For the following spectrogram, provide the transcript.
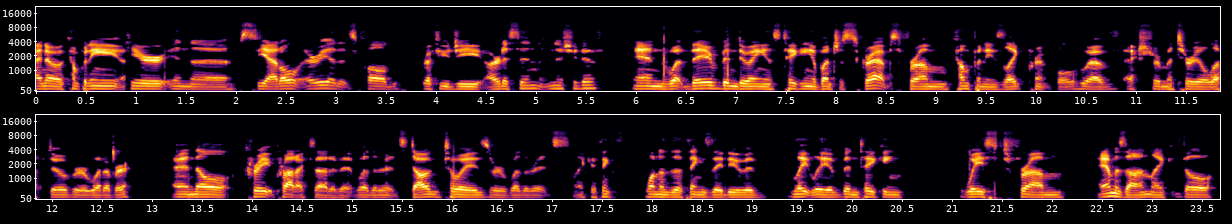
I know a company here in the Seattle area that's called Refugee Artisan Initiative, and what they've been doing is taking a bunch of scraps from companies like Printful who have extra material left over or whatever, and they'll create products out of it, whether it's dog toys or whether it's like I think one of the things they do lately have been taking waste from Amazon. Like they'll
